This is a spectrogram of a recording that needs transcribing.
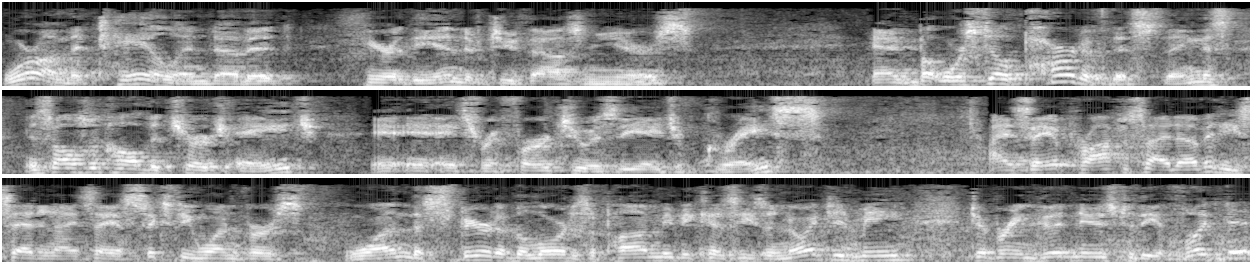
We're on the tail end of it here at the end of 2,000 years. And, but we're still part of this thing. This is also called the church age. It's referred to as the age of grace. Isaiah prophesied of it. He said in Isaiah 61 verse 1, The Spirit of the Lord is upon me because He's anointed me to bring good news to the afflicted.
